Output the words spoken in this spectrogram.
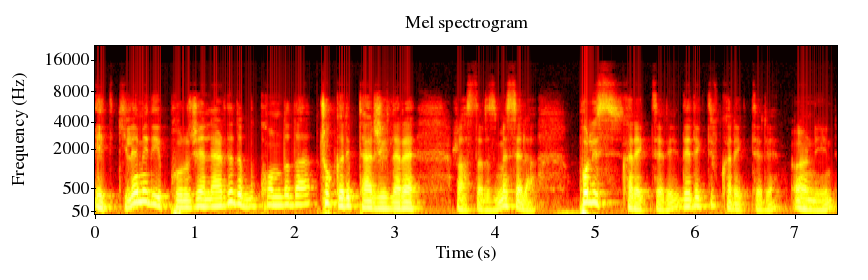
etkilemediği projelerde de bu konuda da çok garip tercihlere rastlarız. Mesela polis karakteri, dedektif karakteri örneğin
